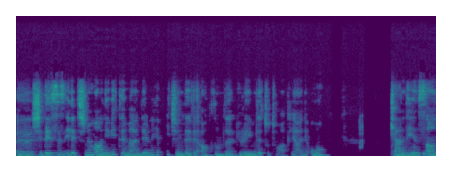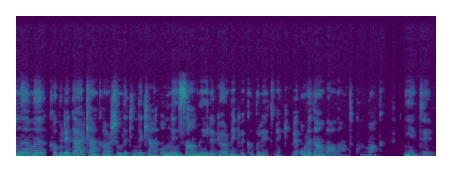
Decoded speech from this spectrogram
e, şiddetsiz iletişimin manevi temellerini hep içimde ve aklımda, yüreğimde tutmak. Yani o kendi insanlığımı kabul ederken karşımdakini de onun insanlığıyla görmek ve kabul etmek ve oradan bağlantı kurmak niyeti.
